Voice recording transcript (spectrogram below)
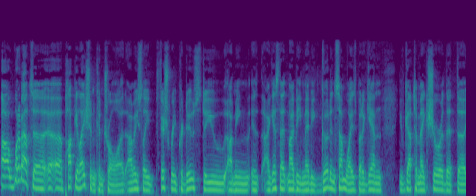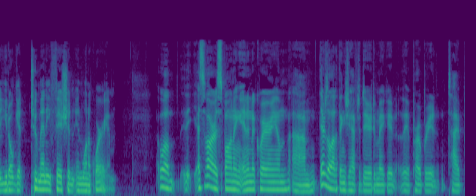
Uh, what about uh, uh, population control? Uh, obviously, fish reproduce. Do you? I mean, is, I guess that might be maybe good in some ways, but again, you've got to make sure that uh, you don't get too many fish in, in one aquarium. Well, as far as spawning in an aquarium, um, there's a lot of things you have to do to make it the appropriate type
